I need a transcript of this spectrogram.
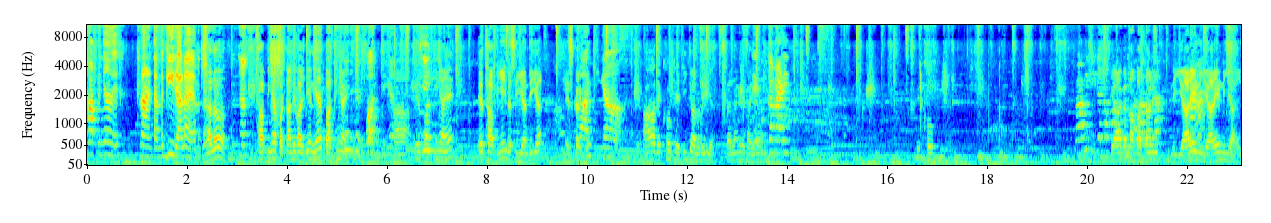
ਥਾਪੀਆਂ ਦੇ ਪੁਰਾਣੇ ਟਾਈਮ ਦਾ ਗੀਰਾ ਲਾਇਆ ਮਤਲਬ। ਹੈਲੋ? ਹਾਂ। ਥਾਪੀਆਂ ਪੱਟਾਂ ਦੇ ਵੱਜਦੀਆਂ ਹੁੰਦੀਆਂ ਇਹ ਪਾਥੀਆਂ ਏ ਪਾਤੀਆਂ ਹਾਂ ਇਹ ਪਾਥੀਆਂ ਏ ਇਹ ਥਾਪੀਆਂ ਹੀ ਦੱਸੀ ਜਾਂਦੀ ਆ ਇਸ ਕਰਕੇ। ਪਾਤੀਆਂ ਆਹ ਦੇਖੋ ਖੇਤੀ ਚੱਲ ਰਹੀ ਆ। ਪਹਿਲਾਂ ਇਹ ਆ ਕੁੱਕਾ ਮਾੜੀ। ਦੇਖੋ। ਕਾਫੀ ਚੀਜ਼ਾਂ ਦਾ ਕਿਆ ਗੱਲਾਂ ਬਾਤਾਂ ਨੇ? ਨਜ਼ਾਰੇ ਨਜ਼ਾਰੇ ਨਜ਼ਾਰੇ।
